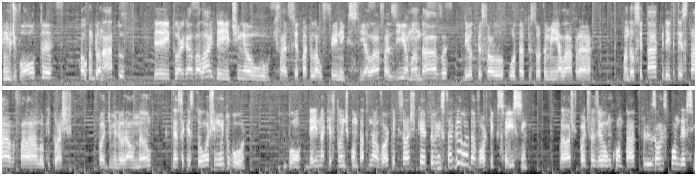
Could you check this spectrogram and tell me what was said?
número de volta, qual campeonato, daí tu largava lá e daí tinha o que faz setup lá, o Fênix ia lá, fazia, mandava, daí outro pessoal, outra pessoa também ia lá para mandar o setup, daí tu testava, falava o que tu acha que pode melhorar ou não. Nessa questão eu achei muito boa. Bom, daí na questão de contato na Vortex, eu acho que é pelo Instagram lá da Vortex Racing. Lá eu acho que pode fazer um contato que eles vão responder sim.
